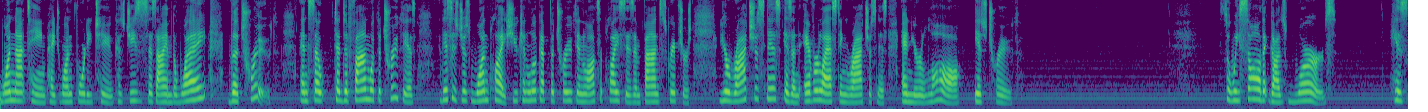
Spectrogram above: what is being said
119, page 142, because Jesus says, I am the way, the truth. And so to define what the truth is, this is just one place. You can look up the truth in lots of places and find scriptures. Your righteousness is an everlasting righteousness, and your law is truth. So we saw that God's words, His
